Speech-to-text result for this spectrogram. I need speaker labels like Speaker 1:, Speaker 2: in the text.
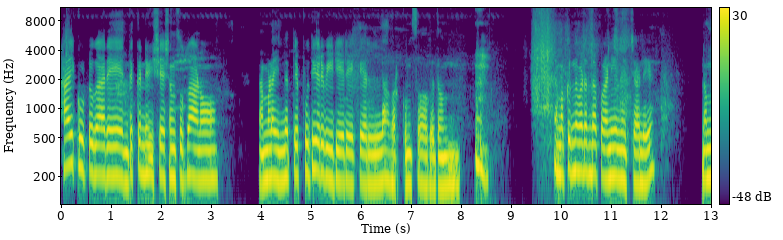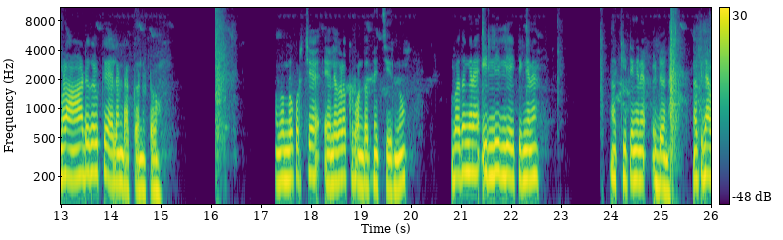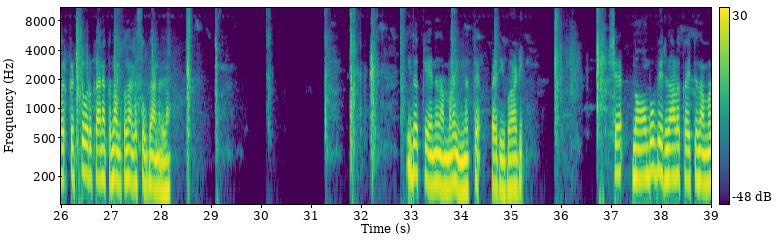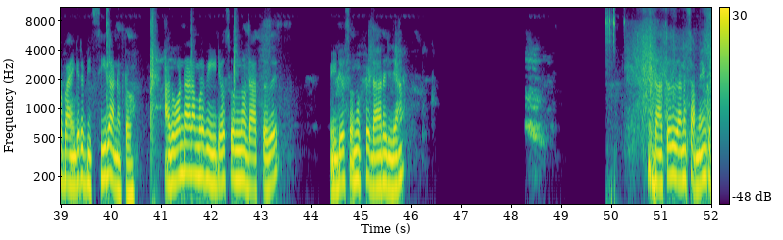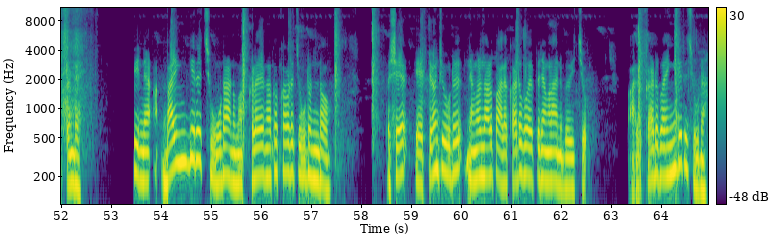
Speaker 1: Hi കൂട്ടുകാരെ എന്തൊക്കെയുണ്ട് വിശേഷം? സുഖമാണോ നമ്മളെ ഇന്നത്തെ പുതിയൊരു വീഡിയോയിലേക്ക് എല്ലാവർക്കും സ്വാഗതം. നമുക്കിന്ന് ഇവിടെ എന്താ എന്ന് വെച്ചാൽ നമ്മൾ ആടുകൾക്ക് ഇല ഉണ്ടാക്കുകയാണ് കേട്ടോ. അപ്പോൾ നമ്മൾ കുറച്ച് ഇലകളൊക്കെ കൊണ്ടുവന്ന് വെച്ചിരുന്നു. അപ്പോൾ അതിങ്ങനെ ഇല്ലില്ലായിട്ട് ഇങ്ങനെ ആക്കിയിട്ട് ഇങ്ങനെ എന്നാൽ പിന്നെ അവർക്ക് ഇട്ട് കൊടുക്കാനൊക്കെ നമുക്ക് നല്ല സുഖമാണല്ലോ ഇതൊക്കെയാണ് നമ്മളെ ഇന്നത്തെ പരിപാടി. പക്ഷെ നോമ്പ് പെരുന്നാളൊക്കെ ആയിട്ട് നമ്മൾ ഭയങ്കര ബിസിയിലാണ് കേട്ടോ. അതുകൊണ്ടാണ് നമ്മൾ വീഡിയോസ് ഒന്നും ഇടാത്തത്. വീഡിയോസ് ഒന്നും ഇപ്പം ഇടാറില്ല. ഇടാത്തത് ഇതാണ് സമയം കിട്ടണ്ടേ. പിന്നെ ഭയങ്കര ചൂടാണ്. മക്കളെ ഞങ്ങൾക്കൊക്കെ അവിടെ ചൂടുണ്ടോ? പക്ഷേ ഏറ്റവും ചൂട് ഞങ്ങൾ നാളെ പാലക്കാട് പോയപ്പോൾ ഞങ്ങൾ അനുഭവിച്ചു. പാലക്കാട് ഭയങ്കര ചൂടാ.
